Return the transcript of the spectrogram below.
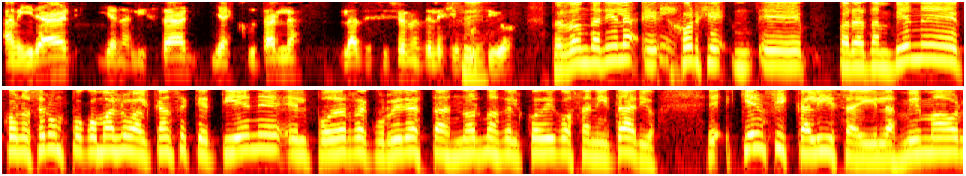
a mirar y analizar y a escrutar las, las decisiones del Ejecutivo. Perdón, Daniela. Eh, Jorge, eh, para también eh, conocer un poco más los alcances que tiene el poder recurrir a estas normas del Código Sanitario, ¿quién fiscaliza? ¿Y las mismas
